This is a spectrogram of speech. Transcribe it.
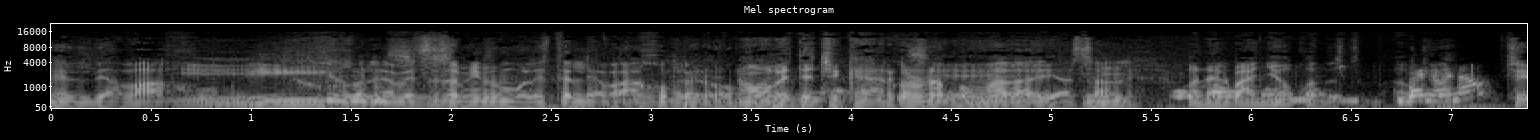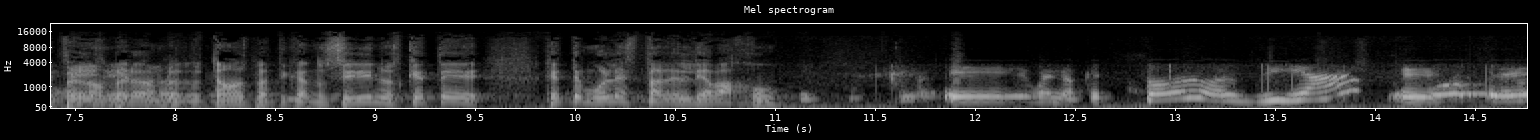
El de abajo. Híjole, a veces a mí me molesta el de abajo, pero. No, con- vete a checar. Con una Sí. pomada ya sale. con el baño, cuando... Bueno, bueno, Sí, perdón, sí, perdón, estamos platicando. Sí, dinos, ¿qué te, ¿qué te molesta del de abajo? eh, bueno, que todos los días... Este...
